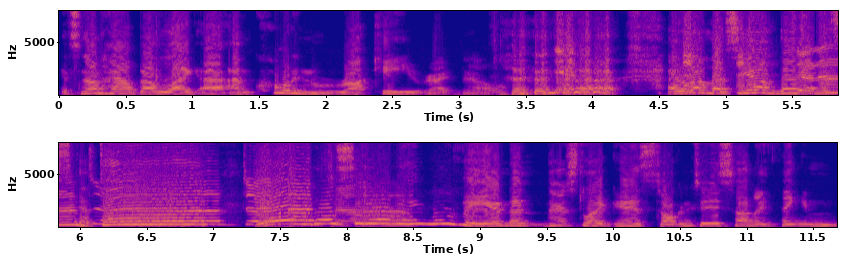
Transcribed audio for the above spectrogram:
It's not how about like I, I'm quoting Rocky right now. I love that. Yeah, that, that's, Dun, dun, yeah, that's the dun. movie. And then there's like he's talking to his son. I think in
